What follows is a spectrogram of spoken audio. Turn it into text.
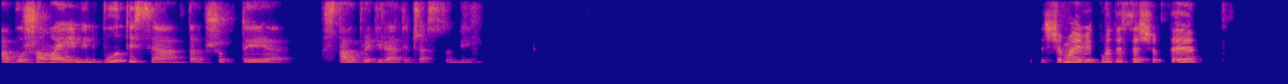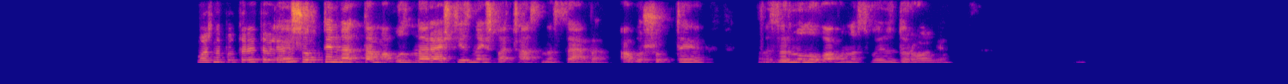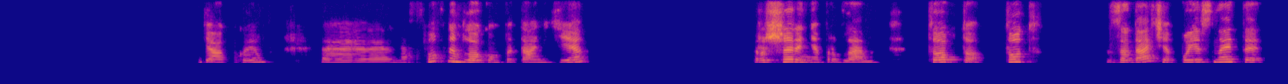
Або що має відбутися, там, щоб ти став приділяти час собі. Що має відбутися, щоб ти. Можна повторити, Е, Оляна? Щоб ти на, там або нарешті знайшла час на себе, або щоб ти звернула увагу на своє здоров'я. Дякую. Е, наступним блоком питань є розширення проблеми. Тобто тут задача пояснити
